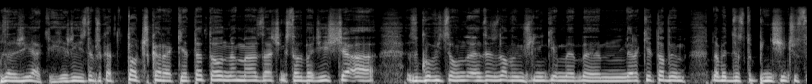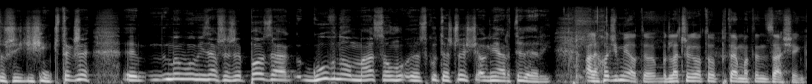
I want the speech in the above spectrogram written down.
Zależy jakich. Jeżeli jest na przykład toczka rakieta, to ona ma zasięg 120, a z głowicą, e, z nowym silnikiem e, rakietowym nawet do 150-160. Także my mówimy zawsze, że poza główną masą skuteczności ognia artylerii. Ale chodzi mi o to, bo dlaczego to pytam o ten zasięg?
